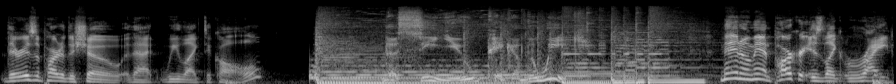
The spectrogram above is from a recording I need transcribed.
there is a part of the show that we like to call. The CU Pick of the Week. Man, oh man, Parker is like right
